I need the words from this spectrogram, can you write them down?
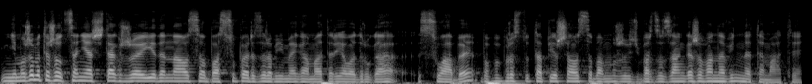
nie możemy też oceniać tak, że jedna osoba super zrobi mega materiał, a druga słaby, bo po prostu ta pierwsza osoba może być bardzo zaangażowana w inne tematy.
